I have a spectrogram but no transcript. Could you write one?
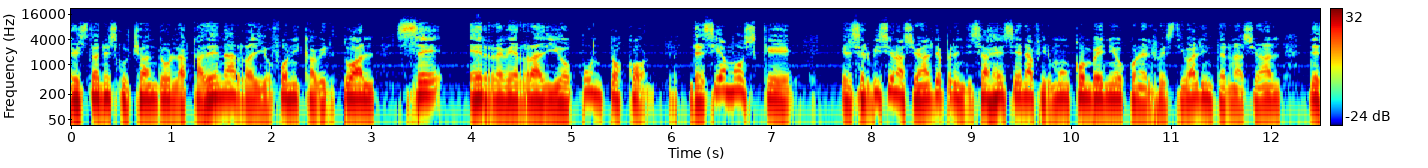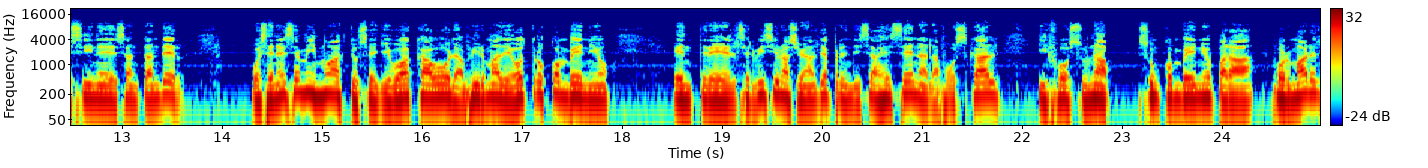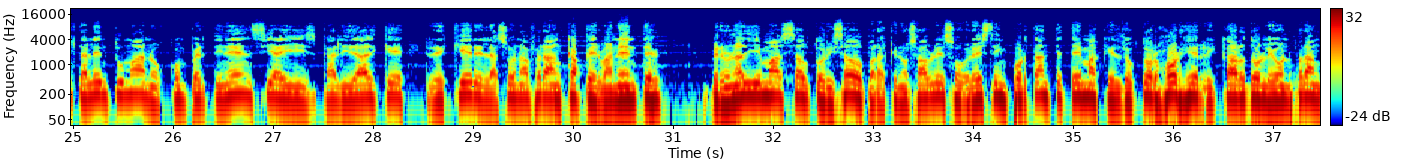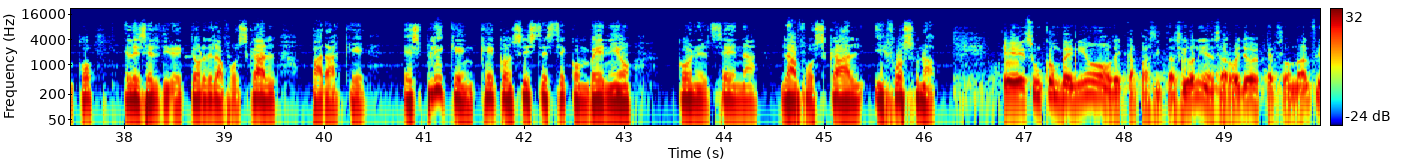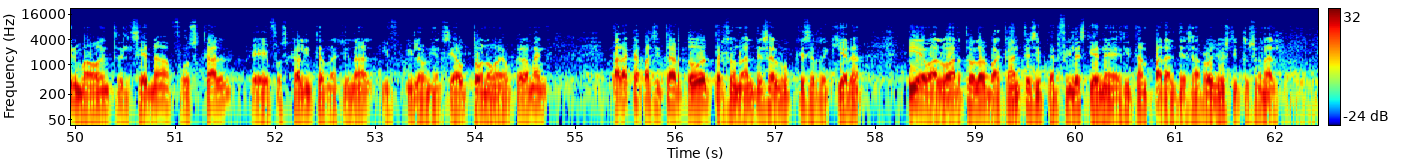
Están escuchando la cadena radiofónica virtual crbradio.com. Decíamos que el Servicio Nacional de Aprendizaje SENA firmó un convenio con el Festival Internacional de Cine de Santander. Pues en ese mismo acto se llevó a cabo la firma de otro convenio entre el Servicio Nacional de Aprendizaje SENA, la FOSCAL y FOSUNAP. Es un convenio para formar el talento humano con pertinencia y calidad que requiere la zona franca permanente pero nadie más autorizado para que nos hable sobre este importante tema que el doctor Jorge Ricardo León Franco, él es el director de la Foscal, para que expliquen qué consiste este convenio con el SENA, la Foscal y FOSUNAP. Es un convenio de capacitación y desarrollo de personal firmado entre el SENA, Foscal, eh, Foscal Internacional y, y la Universidad Autónoma de Bucaramanga para capacitar todo el personal de salud que se requiera y evaluar todas las vacantes y perfiles que necesitan para el desarrollo institucional.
